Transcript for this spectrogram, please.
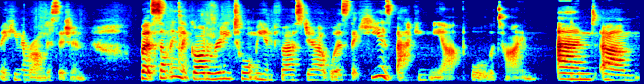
making the wrong decision. But something that God really taught me in first year was that He is backing me up all the time. And um,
